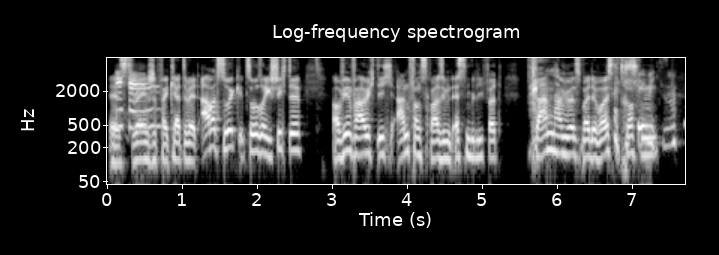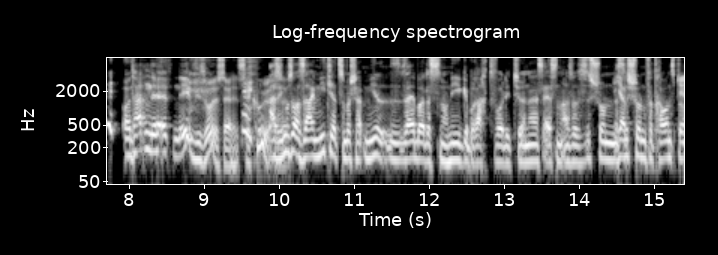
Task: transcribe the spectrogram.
äh, strange, verkehrte Welt. Aber zurück zu unserer Geschichte. Auf jeden Fall habe ich dich anfangs quasi mit Essen beliefert. Dann haben wir uns bei The Voice getroffen. Und hatten, eine, nee, wieso? Ist ja, ist ja cool. Also ich muss auch sagen, Mietja zum Beispiel hat mir selber das noch nie gebracht vor die Tür, ne, das Essen. Also das ist schon, das Ich ist schon ein Vertrauensbeweis.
